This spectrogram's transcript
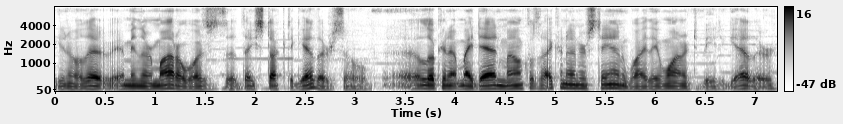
You know, that, I mean, their motto was that they stuck together. So, uh, looking at my dad and my uncles, I can understand why they wanted to be together,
